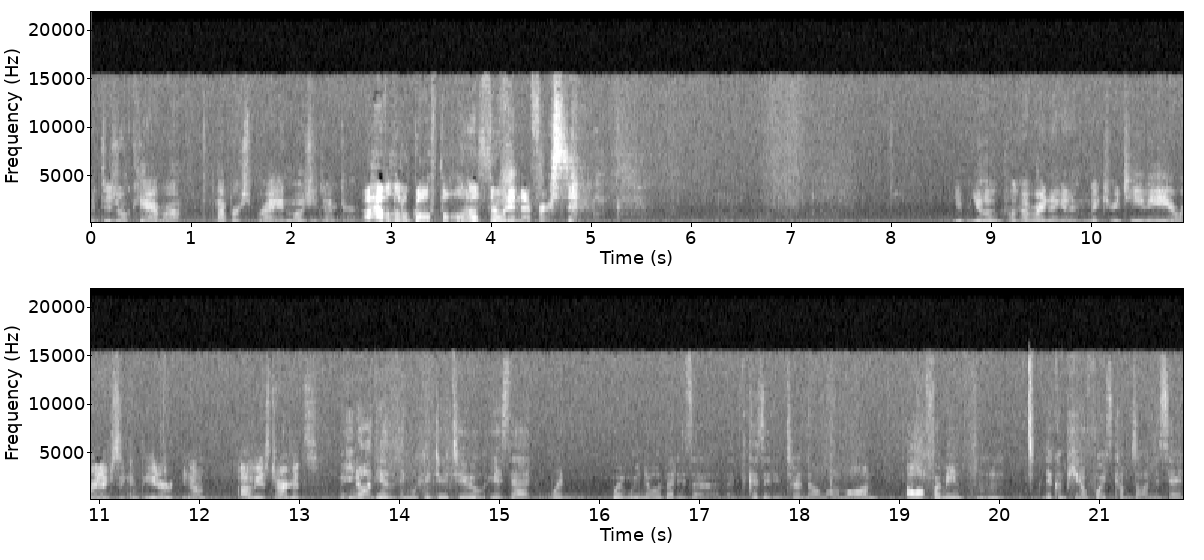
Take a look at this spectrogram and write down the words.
A digital camera, pepper spray, and motion detector. I'll have a little golf ball. I'll throw it in there first. You, you hook, hook up right next to the big screen TV or right next to the computer, you know? Obvious targets. But you know what? The other thing we could do too is that when when we know that it's a because they didn't turn the alarm on off. I mean, Mhm. the computer voice comes on and said,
